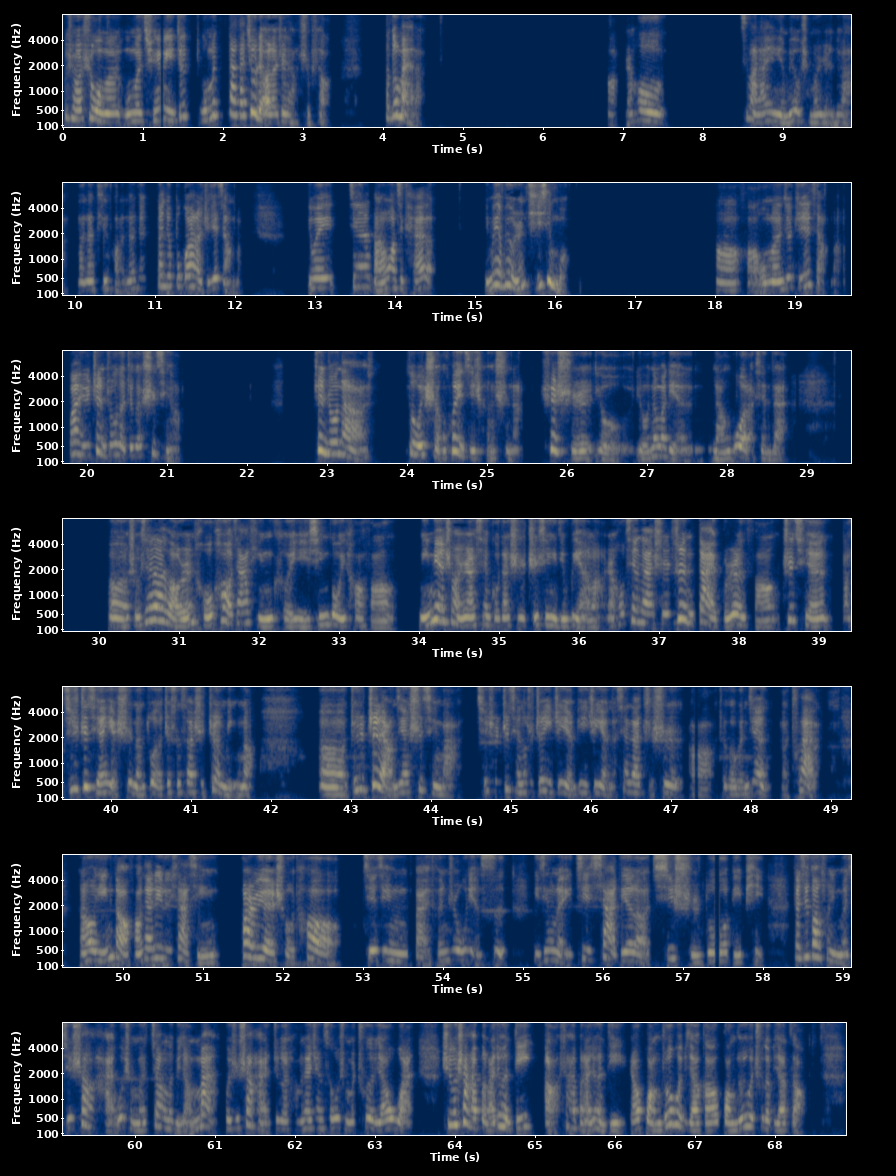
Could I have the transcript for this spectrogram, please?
为什么是我们我们群里就我们大概就聊了这两支票，他都买了啊。然后喜马拉雅也没有什么人，对吧？啊，那挺好，那那那就不关了，直接讲吧。因为今天早上忘记开了，你们也没有人提醒我。啊，好，我们就直接讲了关于郑州的这个事情啊。郑州呢，作为省会级城市呢，确实有有那么点难过了。现在，呃，首先呢，老人投靠家庭可以新购一套房，明面上仍然限购，但是执行已经不严了。然后现在是认贷不认房，之前啊，其实之前也是能做的，这次算是证明了。呃，就是这两件事情吧，其实之前都是睁一只眼闭一只眼的，现在只是啊，这个文件呃出来了，然后引导房贷利率下行，二月首套。接近百分之五点四，已经累计下跌了七十多 BP。但其实告诉你们，其实上海为什么降的比较慢，或者是上海这个房贷政策为什么出的比较晚，是因为上海本来就很低啊，上海本来就很低，然后广州会比较高，广州会出的比较早。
